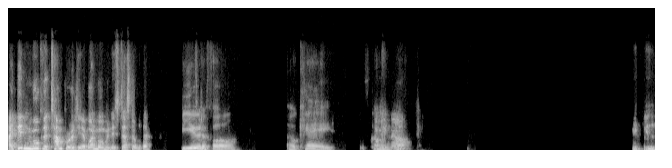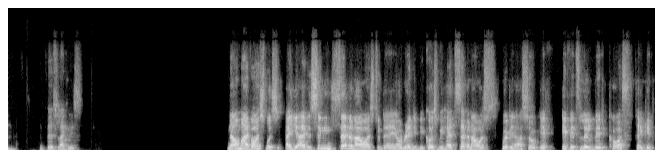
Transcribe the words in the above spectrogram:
I didn't move the temperature. One moment it's just over there. Beautiful. Okay. It's coming now. It feels like this. Now my voice was, I, I was singing seven hours today already because we had seven hours webinar. So if, if it's a little bit coarse, take it.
